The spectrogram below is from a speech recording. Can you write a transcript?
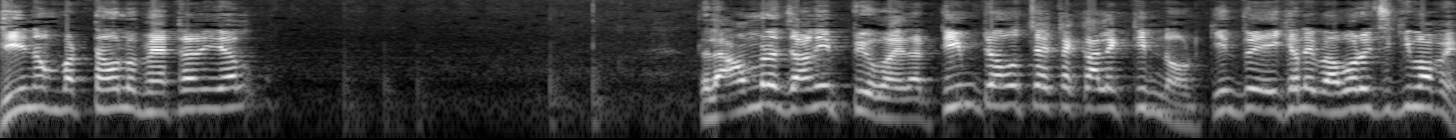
ডি নাম্বারটা হলো ম্যাটারিয়াল তাহলে আমরা জানি প্রিয় ভাইরা টিমটা হচ্ছে একটা কালেকটিভ নাউন কিন্তু এইখানে ব্যবহার হয়েছে কীভাবে?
